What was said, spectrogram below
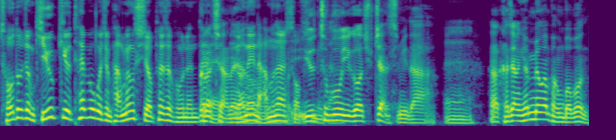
저도 좀 기웃기웃 해보고 지금 박명수 씨 옆에서 보는데 그렇지 않아요. 연예인 아무나 할 수 없습니다. 유튜브 이거 쉽지 않습니다. 예. 아, 가장 현명한 방법은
